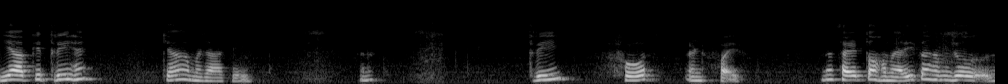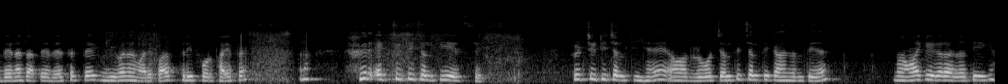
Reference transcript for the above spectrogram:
ये आपकी थ्री है। क्या मज़ाक है है ना? थ्री फोर एंड फाइव है ना? साइड तो हमारी तो हम जो देना चाहते हैं, दे सकते हैं। गिवन हमारे पास। थ्री फोर फाइव है। है ना? फिर एक चिट्ठी चलती है इससे। फिर चिट्ठी चलती है और वो चलती चलती कहाँ चलती है? मामा के घर आ जाती है क्या?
